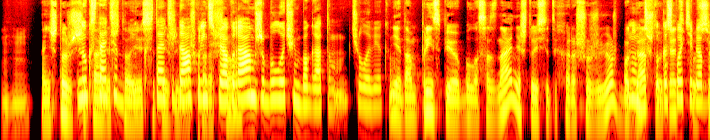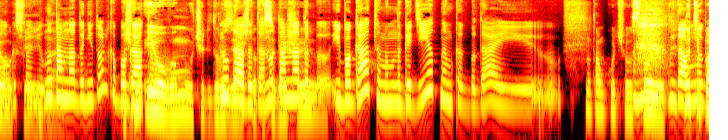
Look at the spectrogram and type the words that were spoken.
Мгм. Они же тоже считали, Ну, кстати, что если кстати, ты да, живешь в принципе, хорошо- Авраам же был очень богатым человеком. Нет, там, в принципе, было сознание, что если ты хорошо живешь, богат, ну, что то тебя, Господь типа, тебя всё благословил. окей, ну, да. там надо не только Почему богатым. Иова мучили друзья, ну да, что да, да. Ну там надо и богатым, и многодетным, как бы, да, и Ну, там куча условий. Да, ну, типа,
